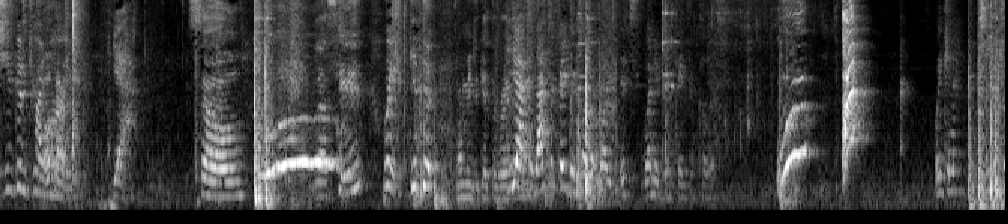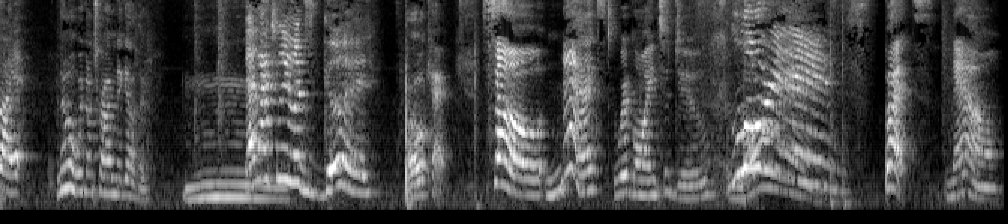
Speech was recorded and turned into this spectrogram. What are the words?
And she's gonna try Okay. mine. Yeah. So let's hit. Wait, get the. Want me to get the red? Yeah, because that's your favorite color. Like, it's one of your favorite colors. Woo! Ah! Wait, can I? You try it. No, we're gonna try them together. Mm. That actually looks good. Okay. So next we're going to do Lauren's! But now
